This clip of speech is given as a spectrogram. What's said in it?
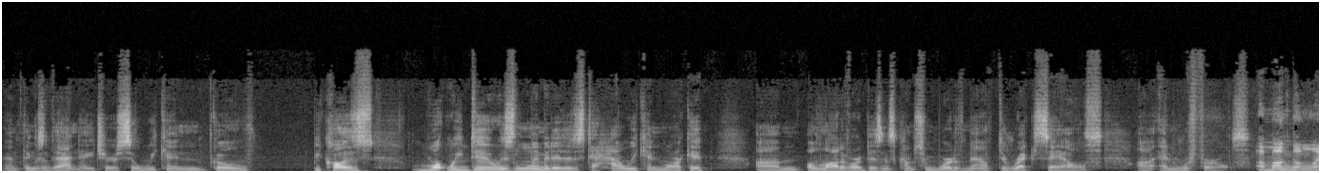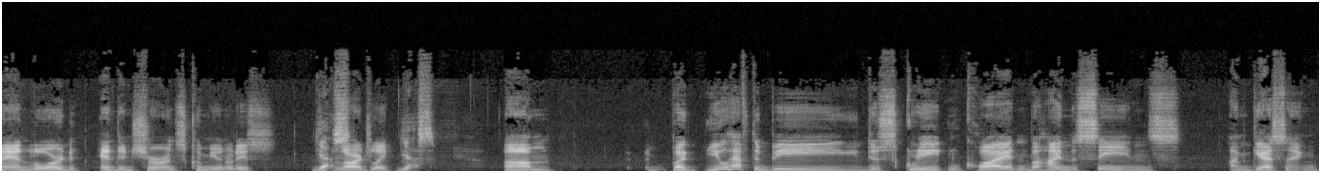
and things of that nature. So we can go, because what we do is limited as to how we can market. Um, a lot of our business comes from word of mouth, direct sales, uh, and referrals. Among the landlord and insurance communities, Yes. largely? Yes. But you have to be discreet and quiet and behind the scenes, I'm guessing,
